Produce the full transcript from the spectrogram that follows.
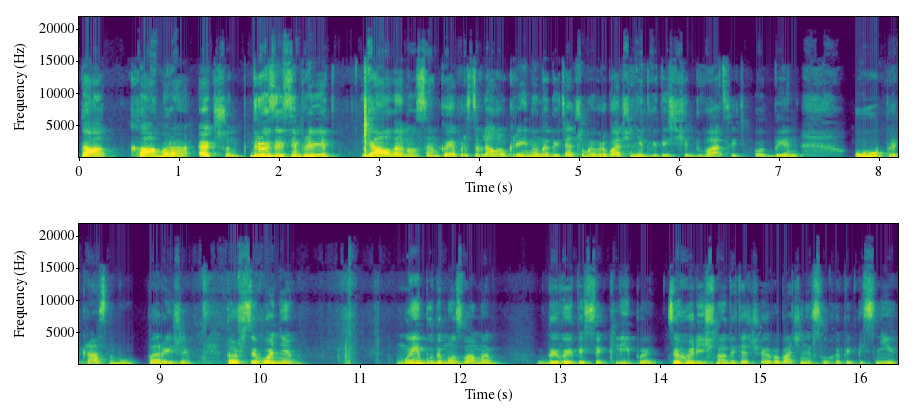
Так, камера, екшн. Друзі, всім привіт! Я Олена Осенко. Я представляла Україну на дитячому Євробаченні 2021 у прекрасному Парижі. Тож сьогодні ми будемо з вами дивитися кліпи цьогорічного дитячого Євробачення, слухати пісні.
